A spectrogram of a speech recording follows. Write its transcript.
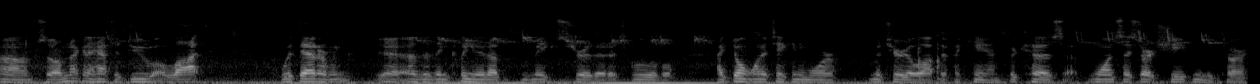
Um, so I'm not going to have to do a lot with that uh, other than clean it up and make sure that it's gluable. I don't want to take any more material off if I can because once I start shaping the guitar,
